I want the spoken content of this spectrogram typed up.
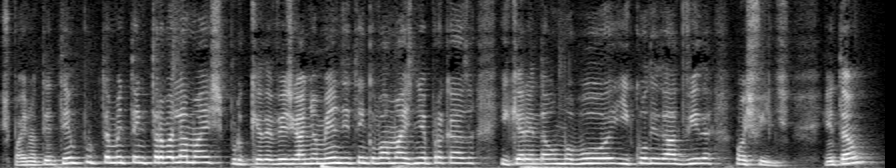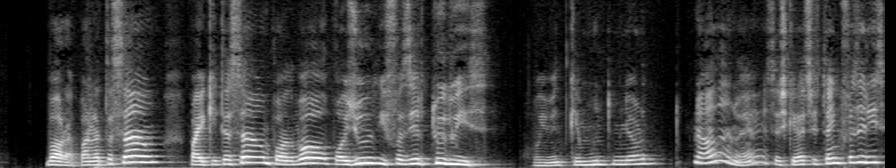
Os pais não têm tempo porque também têm que trabalhar mais, porque cada vez ganham menos e têm que levar mais dinheiro para casa e querem dar uma boa e qualidade de vida aos filhos. Então, bora para a natação, para a equitação, para o handball, para o judo e fazer tudo isso. Obviamente que é muito melhor do que nada, não é? Essas crianças têm que fazer isso.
